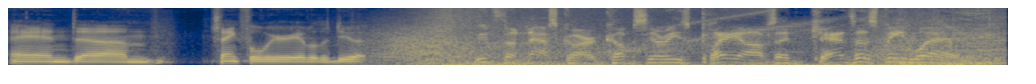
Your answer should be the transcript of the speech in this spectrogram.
And um, thankful we were able to do it. It's the NASCAR Cup Series playoffs at Kansas Speedway.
